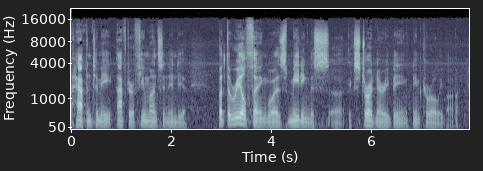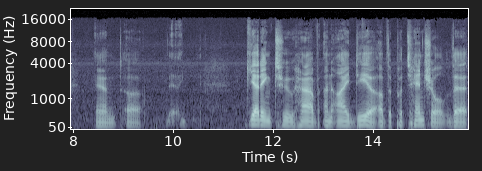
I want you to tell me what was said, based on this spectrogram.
happened to me after a few months in India. But the real thing was meeting this uh, extraordinary being Neem Karoli Baba. And uh, getting to have an idea of the potential that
